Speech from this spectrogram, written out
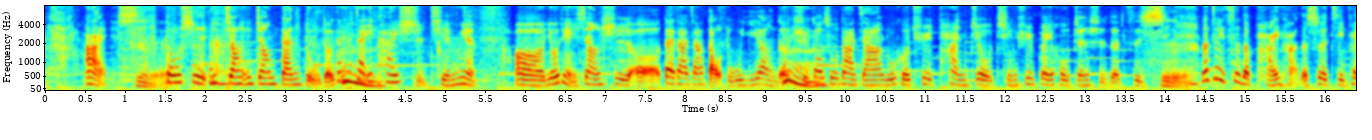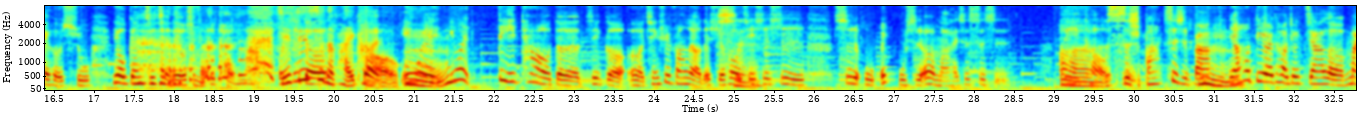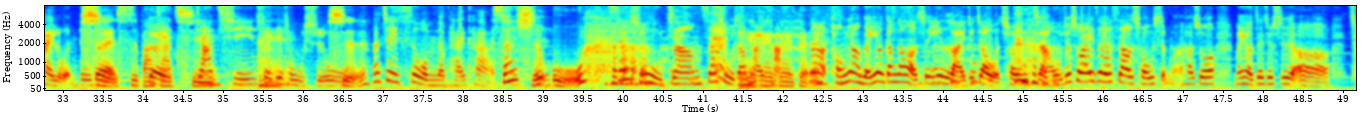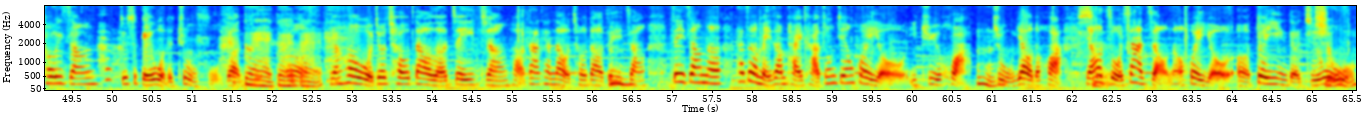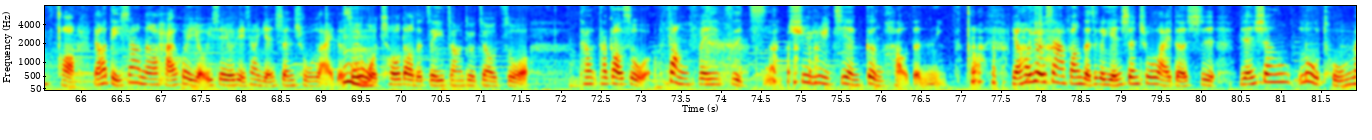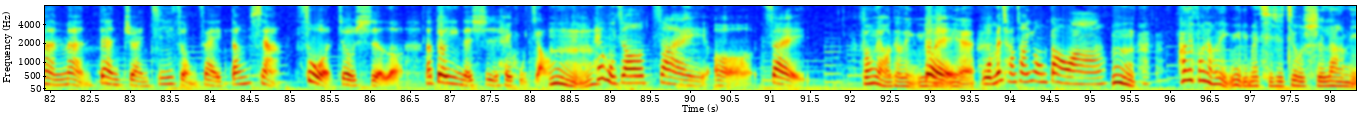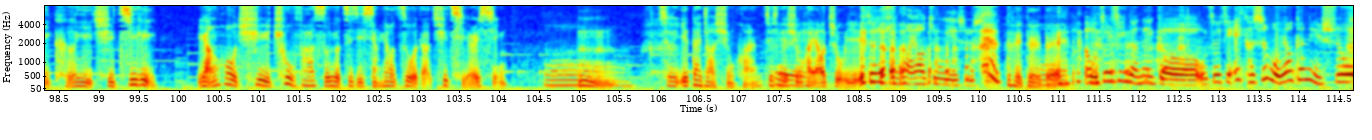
爱是都是一张一张单独的，但是在一开始前面，嗯、呃，有点像是呃带大家导读一样的，嗯、去告诉大家如何去探究情绪背后真实的自己。那这一次的牌卡的设计配合书，又跟之前的有什么不同吗？其实这次的牌卡，哦，因为、嗯、因为第一套的这个呃情绪方疗的时候，其实是是五哎五十二吗？还是四十？第一套四十八，四十八，然后第二套就加了脉轮，对不对？四八加七，加七，所以变成五十五。是，那这一次我们的牌卡三十五，三十五张，三十五张牌卡。对对。那同样的，因为刚刚老师一来就叫我抽一张，我就说，哎，这个是要抽什么？他说没有，这就是呃，抽一张就是给我的祝福这样子。对对对。然后我就抽到了这一张，哈，大家看到我抽到这一张，这一张呢，它这个每张牌卡。中间会有一句话，嗯，主要的话，然后左下角呢会有呃对应的植物，哦，然后底下呢还会有一些有点像延伸出来的，嗯、所以我抽到的这一张就叫做他他告诉我放飞自己，去遇见更好的你，哦，然后右下方的这个延伸出来的是人生路途漫漫，但转机总在当下。做就是了，那对应的是黑胡椒。嗯，黑胡椒在呃在芳疗的领域里面，我们常常用到啊。嗯，它在芳疗领域里面，其实就是让你可以去激励，然后去触发所有自己想要做的，去起而行。哦，嗯。所以也代表循环，最近的循环要注意。最近循环要注意，是不是？对 对对。啊、哦，我最近的那个，我最近哎，可是我要跟你说，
